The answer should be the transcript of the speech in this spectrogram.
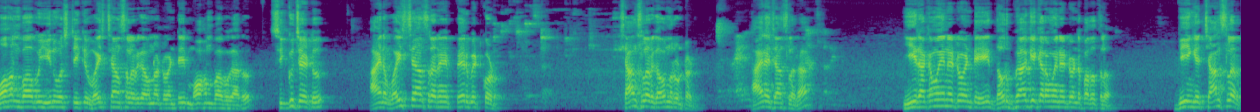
మోహన్ బాబు యూనివర్సిటీకి వైస్ ఛాన్సలర్గా ఉన్నటువంటి మోహన్ బాబు గారు సిగ్గుచేటు ఆయన వైస్ ఛాన్సలర్ అనే పేరు పెట్టుకోడు. ఛాన్సలర్ గవర్నర్ ఉంటాడు. ఆయనే ఛాన్సలరా? ఈ రకమైనటువంటి దౌర్భాగ్యకరమైనటువంటి పద్ధతిలో బీయింగ్ ఏ ఛాన్సలర్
